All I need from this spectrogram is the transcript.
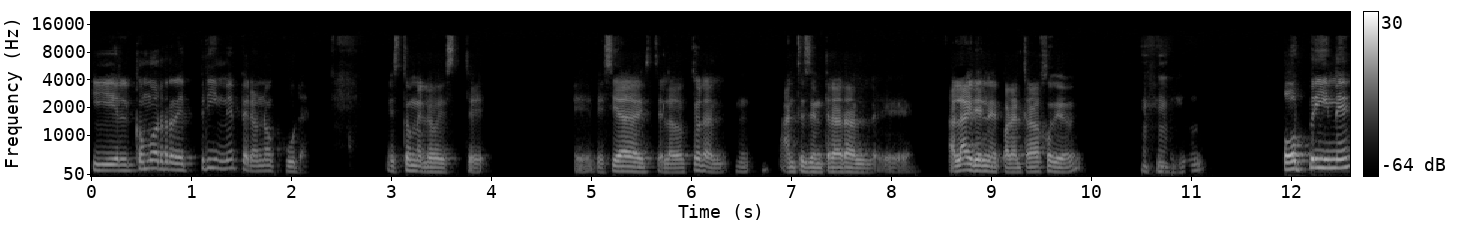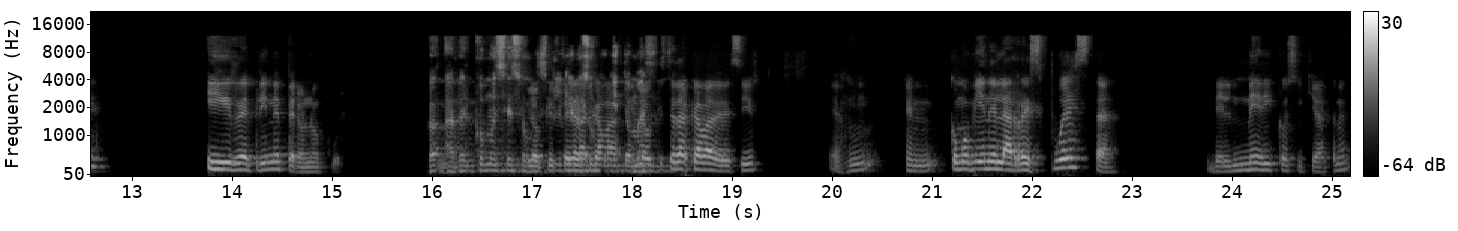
y el cómo reprime pero no cura. Esto me lo este, eh, decía este, la doctora antes de entrar al, eh, al aire para el trabajo de hoy oprime y reprime, pero no cura. A ver, ¿cómo es eso? Lo que usted, acaba, Lo que usted acaba de decir, en cómo viene la respuesta del médico psiquiatra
